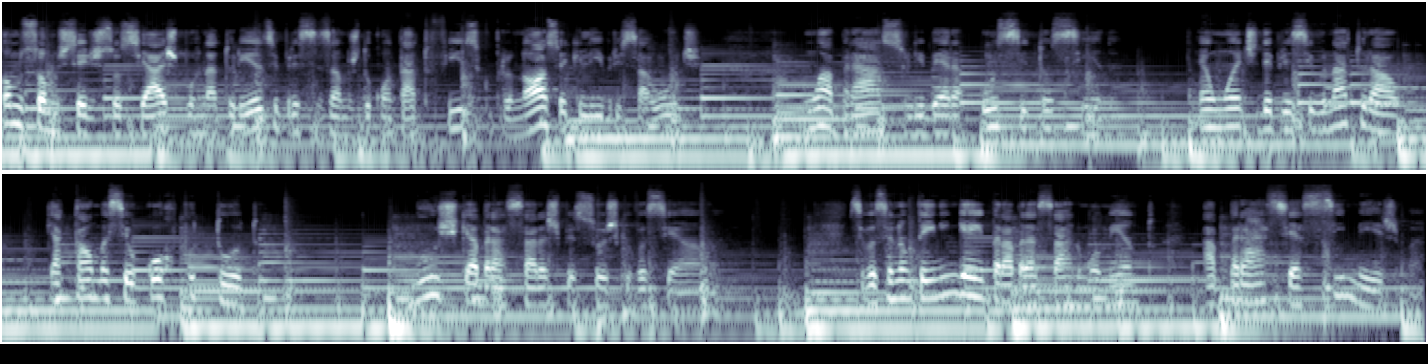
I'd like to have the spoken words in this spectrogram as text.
como somos seres sociais por natureza e precisamos do contato físico para o nosso equilíbrio e saúde, um abraço libera ocitocina. É um antidepressivo natural que acalma seu corpo todo. Busque abraçar as pessoas que você ama. Se você não tem ninguém para abraçar no momento, abrace a si mesma.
